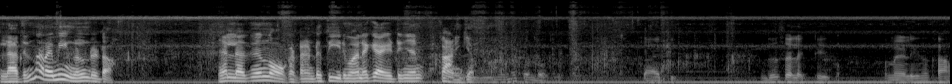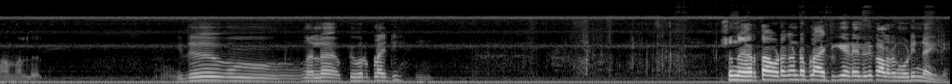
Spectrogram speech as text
എല്ലാത്തിനും നിറയെ മീനുകളുണ്ട് കേട്ടോ ഞാൻ എല്ലാത്തിനും നോക്കട്ടെ എന്നിട്ട് തീരുമാനമൊക്കെ ആയിട്ട് ഞാൻ കാണിക്കാം. ഇത് സെലക്ട് ചെയ്തു. മേളിൽ നിന്ന് കാണാൻ നല്ലത്. ഇത് ഉം, നല്ല പ്യൂർ പ്ലാറ്റി പക്ഷെ നേരത്തെ അവിടെ കണ്ട പ്ലാറ്റിക്ക് ഇടയിൽ ഒരു കളറും കൂടി ഉണ്ടായില്ലേ?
